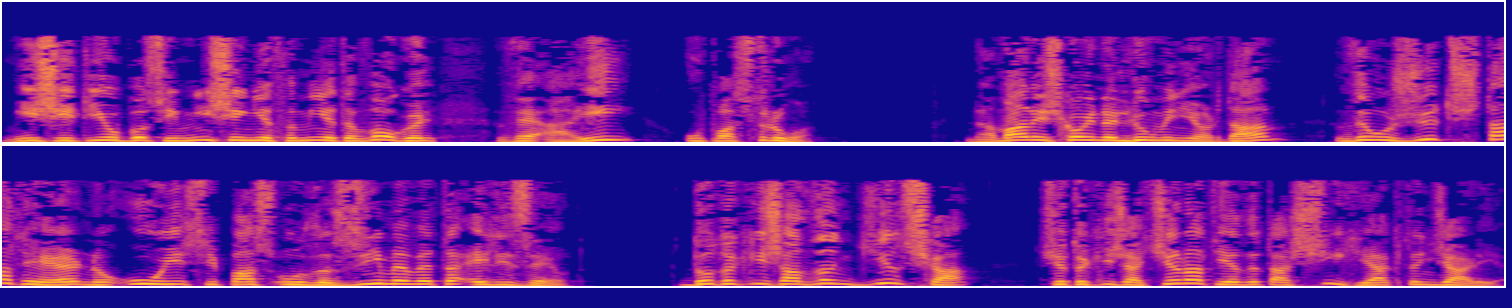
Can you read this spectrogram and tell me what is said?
Mishi i tij u bë si mishi i një fëmije të vogël dhe ai u pastrua. Namani shkoi në lumin Jordan dhe u zhyt shtatë herë në ujë sipas udhëzimeve të Elizeut. Do të kisha dhënë gjithçka që të kisha qenë atje dhe ta shihja këtë ngjarje.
